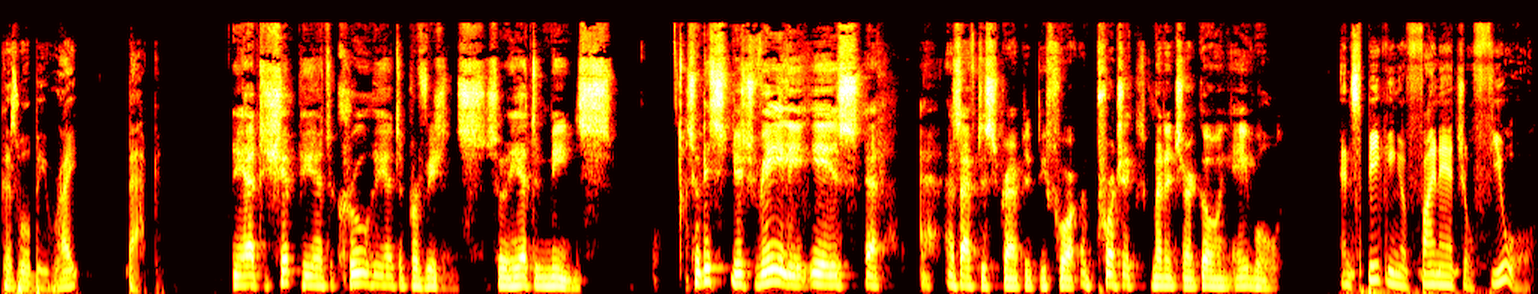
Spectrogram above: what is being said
because we'll be right back. He had the ship, he had the crew, he had the provisions, so he had the means. So this this really is, uh, as I've described it before, a project manager going AWOL. And speaking of financial fuel,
